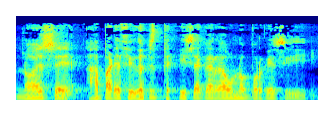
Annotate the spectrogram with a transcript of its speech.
No es eh, ha aparecido este y se ha cargado uno porque sí.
